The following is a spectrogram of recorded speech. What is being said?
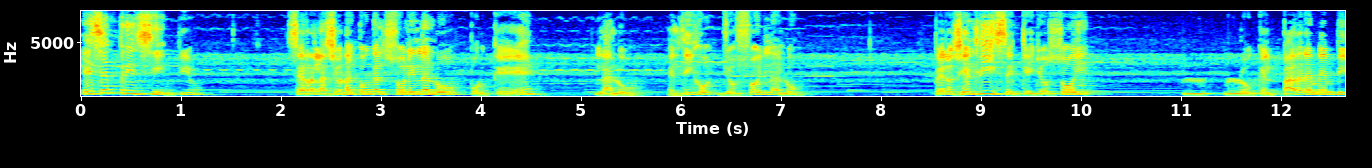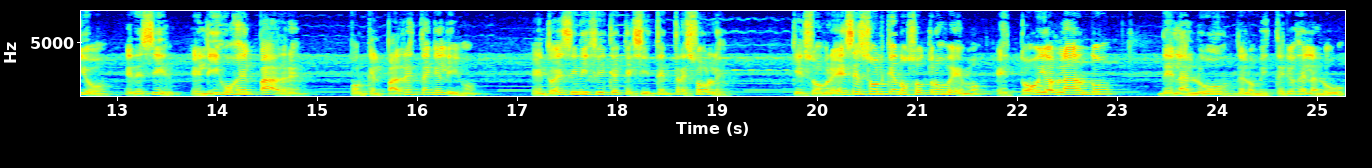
Ese principio se relaciona con el sol y la luz porque es la luz. Él dijo, yo soy la luz. Pero si Él dice que yo soy lo que el Padre me envió, es decir, el Hijo es el Padre, porque el Padre está en el Hijo, entonces significa que existen tres soles. Que sobre ese sol que nosotros vemos, estoy hablando de la luz, de los misterios de la luz,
